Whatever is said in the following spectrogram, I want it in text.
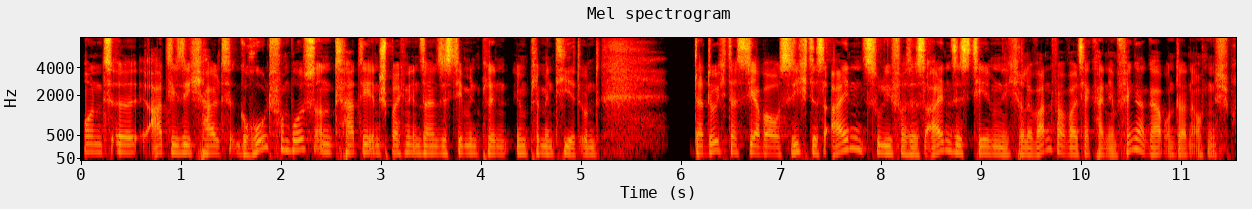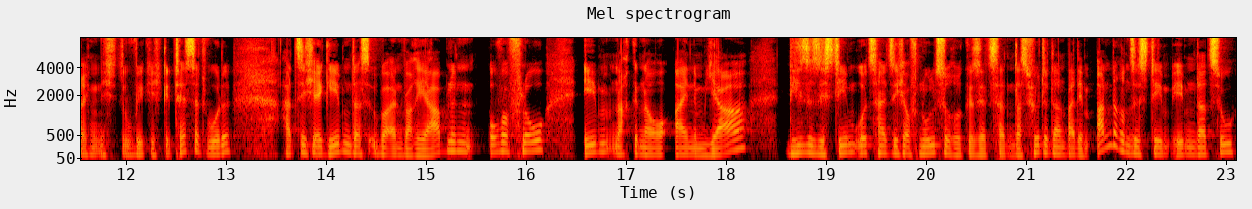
und äh, hat die sich halt geholt vom Bus und hat die entsprechend in sein System implementiert. Und dadurch, dass die aber aus Sicht des einen Zulieferers des einen Systems nicht relevant war, weil es ja keinen Empfänger gab und dann auch entsprechend nicht so wirklich getestet wurde, hat sich ergeben, dass über einen variablen Overflow eben nach genau einem Jahr diese Systemuhrzeit sich auf Null zurückgesetzt hat. Und das führte dann bei dem anderen System eben dazu,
